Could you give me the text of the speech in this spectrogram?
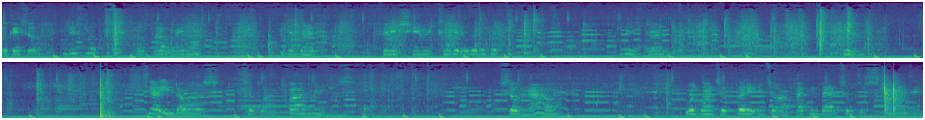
Okay, so this looks about ready. I'm just gonna finish hand mixing it a little bit. Done, but you know. See how easy that was? Took like five minutes. So now we're going to put it into our piping bag so we can squeeze it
